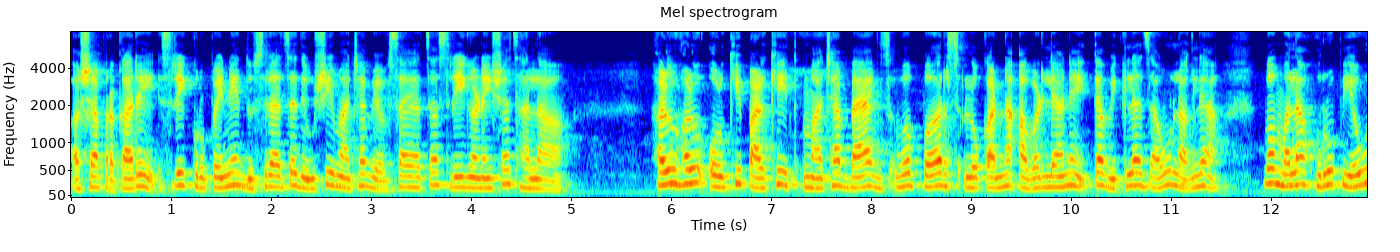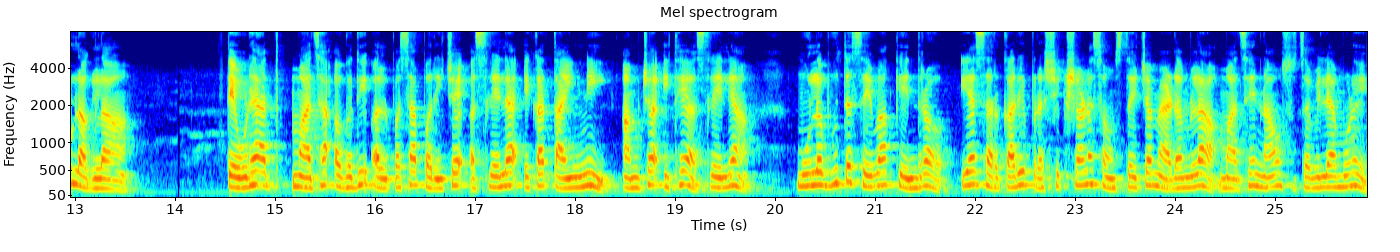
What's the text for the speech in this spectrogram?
अशा प्रकारे श्रीकृपेने दुसऱ्याच दिवशी माझ्या व्यवसायाचा श्रीगणेश झाला. हळूहळू ओळखी पाळखीत माझ्या बॅग्ज व पर्स लोकांना आवडल्याने त्या विकल्या जाऊ लागल्या व मला हुरूप येऊ लागला. तेवढ्यात माझा अगदी अल्पसा परिचय असलेल्या एका ताईंनी आमच्या इथे असलेल्या मूलभूत सेवा केंद्र या सरकारी प्रशिक्षण संस्थेच्या मॅडमला माझे नाव सुचविल्यामुळे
